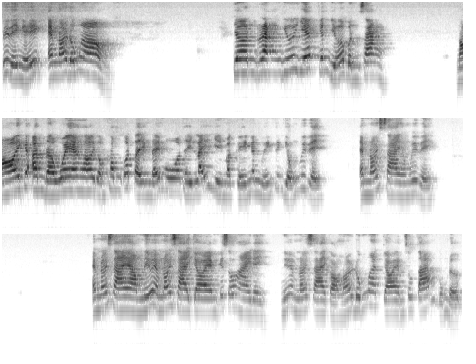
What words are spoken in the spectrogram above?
quý vị nghĩ, em nói đúng không? Trên răng dưới dép chính giữa bình xăng. Nội cái underwear thôi, còn không có tiền để mua thì lấy gì mà kiện anh Nguyễn Tiến Dũng, quý vị? Em nói sai không, quý vị? Em nói sai không? Nếu em nói sai cho em cái số 2 đi. Nếu em nói sai còn nói đúng á, cho em số 8 cũng được.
